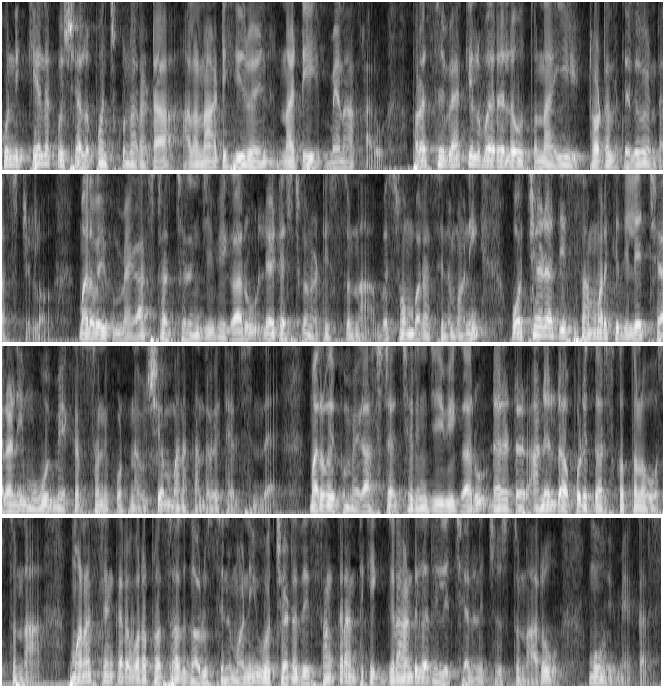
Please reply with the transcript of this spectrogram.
కొన్ని కీలక విషయాలు పంచుకున్నారట అలనాటి హీరోయిన్ నటి మేనాకారు. ప్రశ్న వ్యాఖ్యలు వైరల్ అవుతున్నాయి టోటల్ తెలుగు ఇండస్ట్రీలో. మరోవైపు మెగాస్టార్ చిరంజీవి గారు లేటెస్ట్గా నటిస్తున్న విశ్వంబర సినిమాని వచ్చేడాది సమ్మర్కి రిలీజ్ చేయాలని మూవీ మేకర్స్ అనుకుంటున్న విషయం మనకందరికీ తెలిసిందే. మరోవైపు మెగాస్టార్ చిరంజీవి గారు డైరెక్టర్ అనిల్ రాపుడి దర్శకత్వంలో వస్తున్న మనశంకర వరప్రసాద్ గారు సినిమాని వచ్చేటది సంక్రాంతికి గ్రాండ్గా రిలీజ్ చేయాలని చూస్తున్నారు మూవీ మేకర్స్.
